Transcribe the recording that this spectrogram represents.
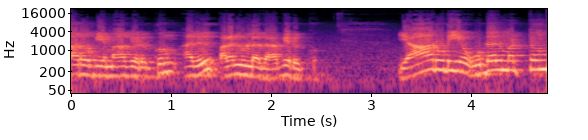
ஆரோக்கியமாக இருக்கும் அது பலனுள்ளதாக இருக்கும். யாருடைய உடல் மட்டும்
